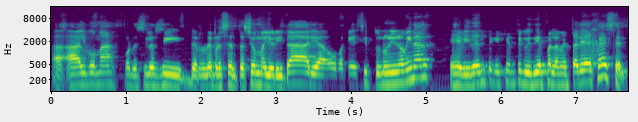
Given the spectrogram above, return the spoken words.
a- algo más, por decirlo así, de representación mayoritaria o para qué decirte un uninominal, es evidente que gente que hoy día es parlamentaria deja de serlo.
